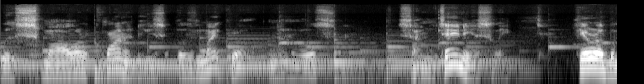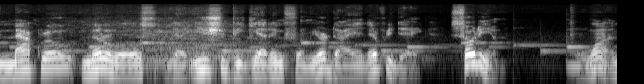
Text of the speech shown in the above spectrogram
with smaller quantities of micro minerals simultaneously. Here are the macro minerals that you should be getting from your diet every day. Sodium, for one,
